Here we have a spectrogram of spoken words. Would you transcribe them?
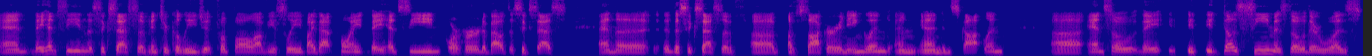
and they had seen the success of intercollegiate football, obviously, by that point. They had seen or heard about the success and the the success of uh, of soccer in England and, and in Scotland. Uh, and so they it, it does seem as though there was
